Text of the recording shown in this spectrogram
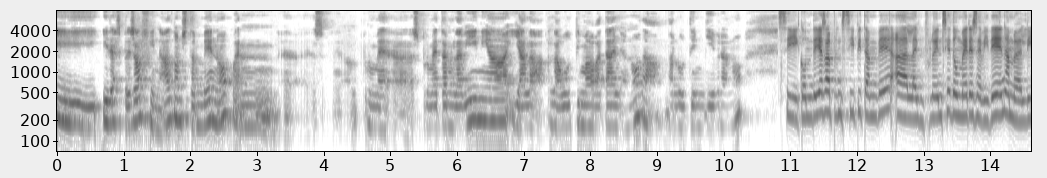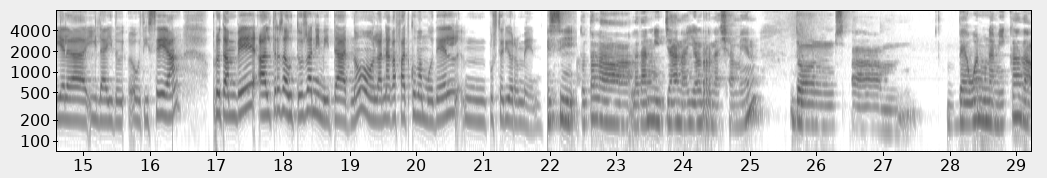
i, i després al final doncs, també no? quan eh, promet, es promet amb Lavínia i hi ha l'última batalla no? de, de l'últim llibre. No? Sí, com deies al principi també, eh, la influència d'Homer és evident amb l'Ilia i la Odissea, però també altres autors han imitat, no? l'han agafat com a model mm, posteriorment. Sí, tota l'edat mitjana i el renaixement, doncs, eh, veuen una mica de,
